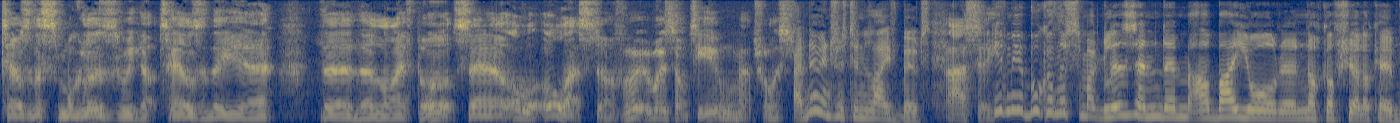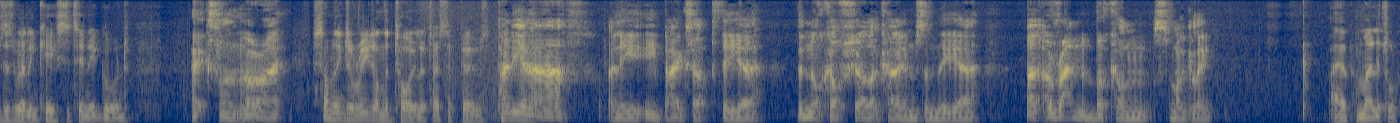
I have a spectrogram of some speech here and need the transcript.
tales of the smugglers. We got tales of the uh, the the lifeboats. Uh, all all that stuff. Well, It's up to you, naturalist. I've no interest in lifeboats. I see. Give me a book on the smugglers, and um, I'll buy your uh, knockoff Sherlock Holmes as well in case it's any good. Excellent. All right. Something to read on the toilet, I suppose. Penny and a half. And he, he bags up the uh, the knockoff Sherlock Holmes and the uh, a, a random book on smuggling. I open my little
